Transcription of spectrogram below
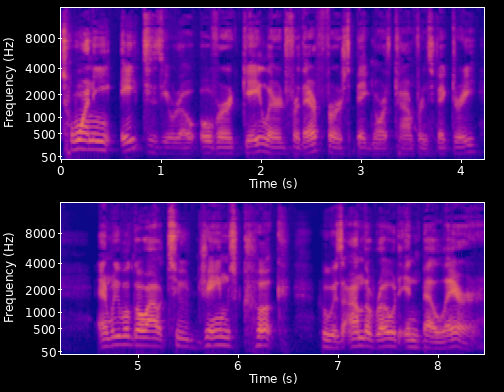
28 0 over Gaylord for their first Big North Conference victory. And we will go out to James Cook who is on the road in Bellaire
